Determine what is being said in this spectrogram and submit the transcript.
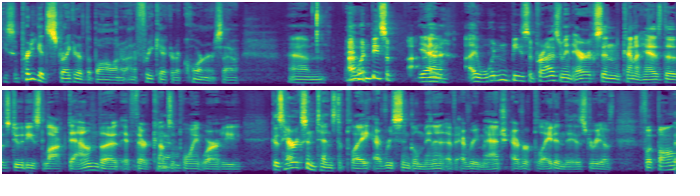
he's a pretty good striker of the ball on a, on a free kick or a corner. So um, I, wouldn't be su- yeah. I, I, wouldn't be surprised. I mean, Eriksen kind of has those duties locked down, but if there comes yeah. a point where he because Eriksen tends to play every single minute of every match ever played in the history of football.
